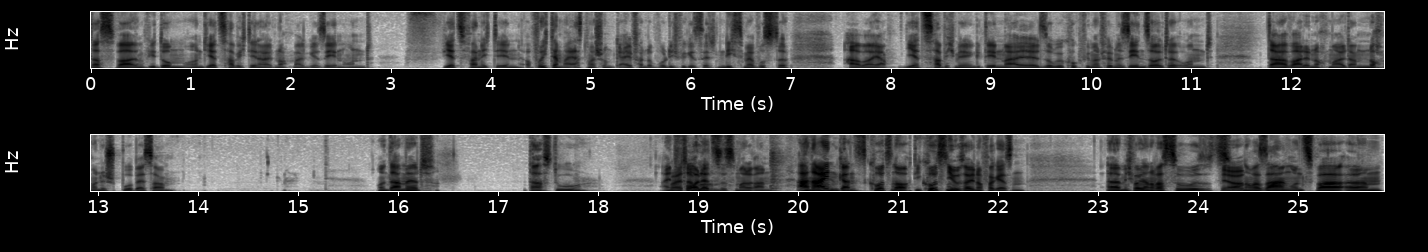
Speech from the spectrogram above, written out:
das war irgendwie dumm und jetzt habe ich den halt nochmal gesehen und jetzt fand ich den, obwohl ich den mal erstmal schon geil fand, obwohl ich wie gesagt nichts mehr wusste. Aber ja, jetzt habe ich mir den mal so geguckt, wie man Filme sehen sollte und da war der nochmal dann nochmal eine Spur besser. Und damit darfst du ein vorletztes Mal ran. Ah nein, ganz kurz noch. Die Kurznews habe ich noch vergessen. Ähm, ich wollte noch was zu, zu Ja. noch was sagen. Und zwar, ähm,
